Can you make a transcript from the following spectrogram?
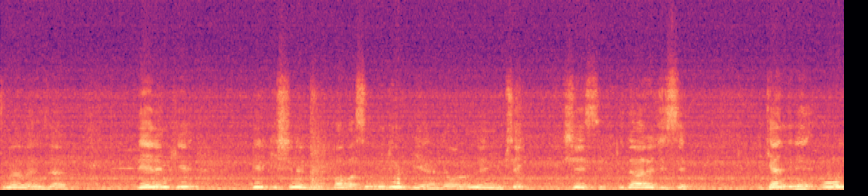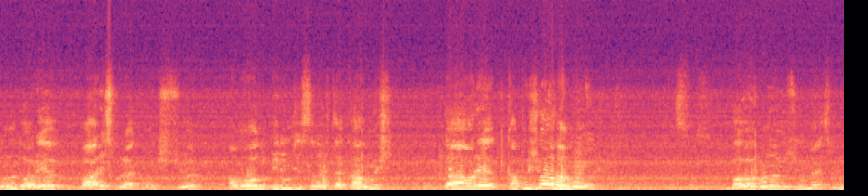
şuna benzer. Diyelim ki bir kişinin babası müdür bir yerde, oranın en yüksek şeysi, idarecisi. Kendini, oğlunu da oraya varis bırakmak istiyor. Ama oğlu birinci sınıfta kalmış, daha oraya kapıcı olamıyor. Baba buna üzülmez mi?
